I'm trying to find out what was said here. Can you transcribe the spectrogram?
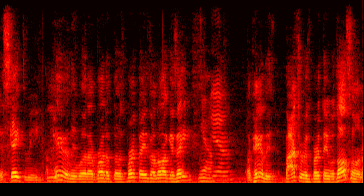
escaped me. Mm. Apparently, when I brought up those birthdays on August 8th, Yeah. yeah. apparently Bachira's birthday was also on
